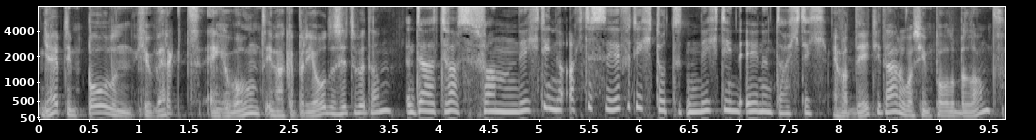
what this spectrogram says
Jij hebt in Polen gewerkt en gewoond. In welke periode zitten we dan? Dat was van 1978 tot 1981. En wat deed je daar? Hoe was je in Polen beland?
